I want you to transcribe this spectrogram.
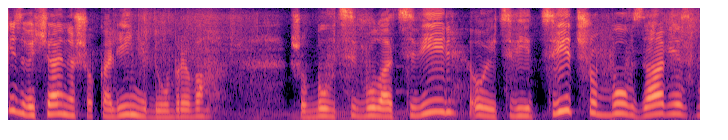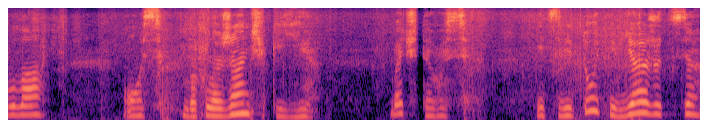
І, звичайно, що каліні добрива. Щоб був, була цвіль, ой, цвіт, цвіт, щоб був, зав'язь була. Ось баклажанчики є. Бачите, ось і цвітуть, і в'яжуться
